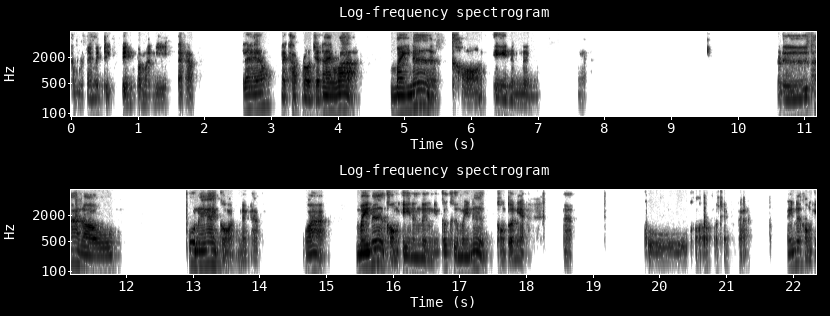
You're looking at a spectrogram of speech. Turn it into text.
กำหนดให้เมตริกเป็นประมาณนี้นะครับ แล้วนะครับเราจะได้ว่า minor ของ a หนึ่งหนึ่งหรือถ้าเราพูดง่ายๆก่อนนะครับ ว่า minor ของ a หนึ่งหนึ่งเนี่ยก็คือ minor ของตัวเนี้ยอะกูขอใช้ปากกา minor ของ a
